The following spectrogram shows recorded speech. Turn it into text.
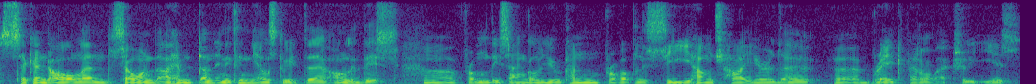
second hole and so on. I haven't done anything else to it, only this. from this angle you can probably see how much higher the brake pedal actually is.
